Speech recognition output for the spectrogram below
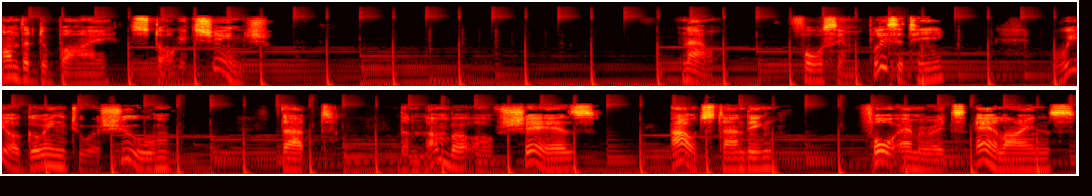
on the Dubai Stock Exchange. Now, for simplicity, we are going to assume that the number of shares outstanding for Emirates Airlines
